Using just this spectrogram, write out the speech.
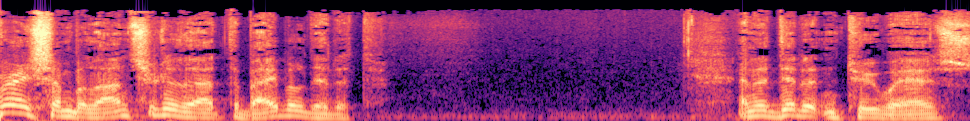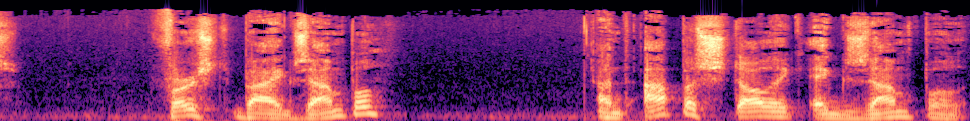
a very simple answer to that. The Bible did it. And it did it in two ways. First, by example. And apostolic example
